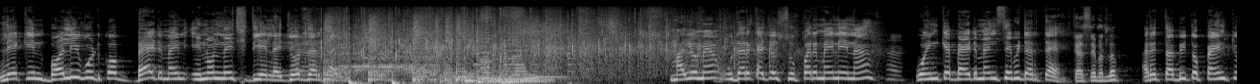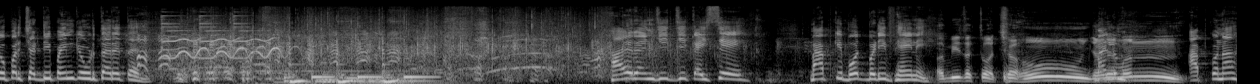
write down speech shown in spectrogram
लेकिन बॉलीवुड को बैडमैन इन्होंने दिए है जोरदार ताली मालूम है उधर का जो सुपरमैन है ना हाँ। वो इनके बैडमैन से भी डरता है। कैसे मतलब? अरे तभी तो पैंट के ऊपर चड्डी पहन के उड़ता रहता है। हाय रंजीत जी कैसे? मैं आपकी बहुत बड़ी फ़ैन है। अभी तक तो अच्छा हूँ आपको ना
